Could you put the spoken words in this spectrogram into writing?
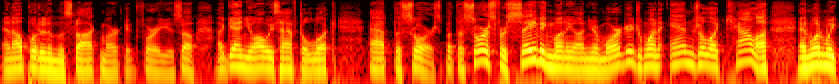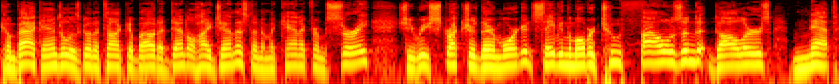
and I'll put it in the stock market for you. So, again, you always have to look at the source. But the source for saving money on your mortgage, one Angela Calla. And when we come back, Angela is going to talk about a dental hygienist and a mechanic from Surrey. She restructured their mortgage, saving them over $2,000 net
